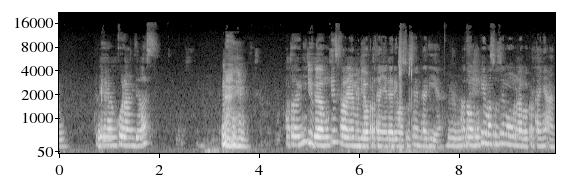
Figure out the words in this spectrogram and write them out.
yang ada yang kurang jelas? Atau ini juga mungkin sekalian menjawab pertanyaan dari Mas Husen tadi ya? Hmm. atau mungkin Mas Husen mau menambah pertanyaan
